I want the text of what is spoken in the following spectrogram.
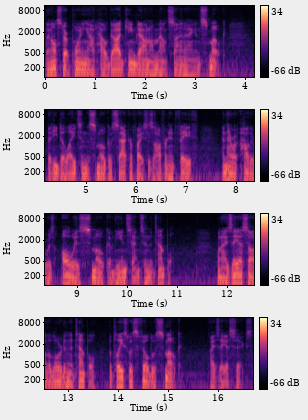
then I'll start pointing out how God came down on Mount Sinai in smoke, that he delights in the smoke of sacrifices offered in faith, and how there was always smoke of the incense in the temple. When Isaiah saw the Lord in the temple, the place was filled with smoke. Isaiah 6.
